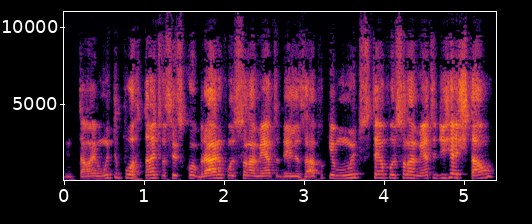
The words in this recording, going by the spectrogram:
Então é muito importante vocês cobrarem o posicionamento deles lá, porque muitos têm um posicionamento de gestão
